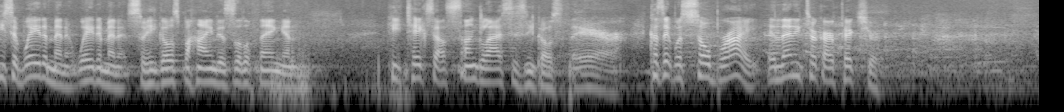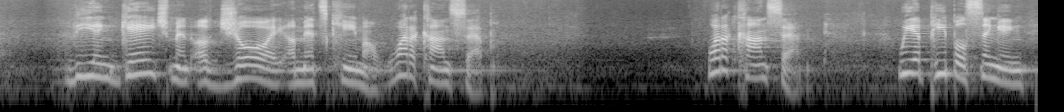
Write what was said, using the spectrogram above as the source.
He said, Wait a minute, wait a minute. So he goes behind his little thing and he takes out sunglasses and he goes, There. Because it was so bright. And then he took our picture the engagement of joy amidst chemo. What a concept. What a concept. We have people singing,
